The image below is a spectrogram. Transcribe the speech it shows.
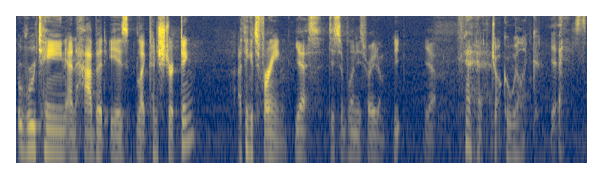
routine and habit is like constricting. I think it's freeing. Yes, discipline is freedom. Y- Yeah. Jocko Willink, yes.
